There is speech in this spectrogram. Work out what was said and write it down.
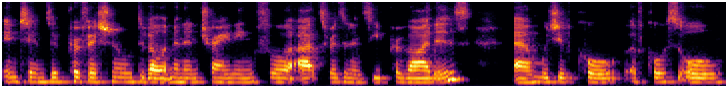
in terms of professional development and training for arts residency providers, um, which of course, of course, all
